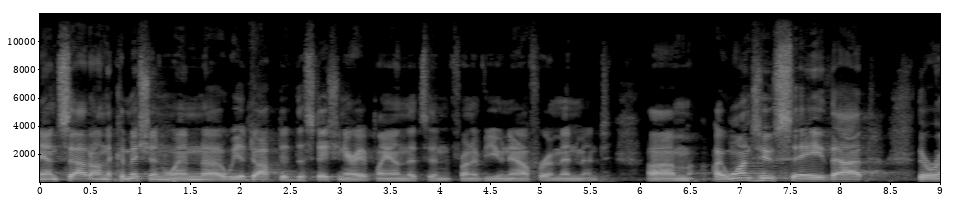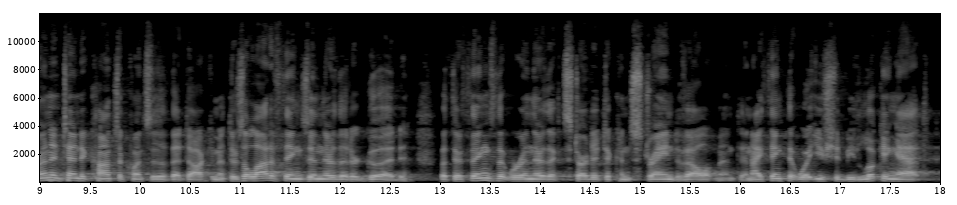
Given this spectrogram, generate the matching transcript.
and sat on the commission when uh, we adopted the station area plan that's in front of you now for amendment. Um, I want to say that there were unintended consequences of that document. There's a lot of things in there that are good, but there are things that were in there that started to constrain development. And I think that what you should be looking at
